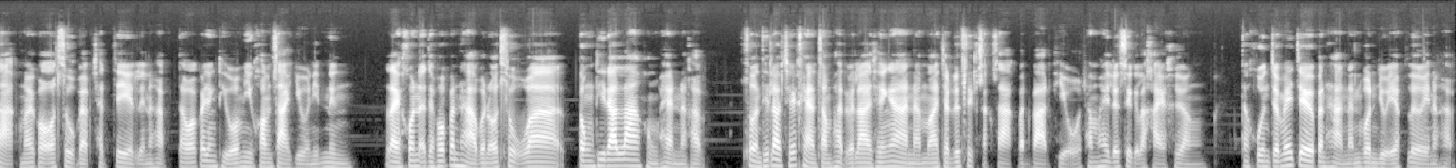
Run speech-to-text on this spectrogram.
สากน้อยกว่า Osu แบบชัดเจนเลยนะครับ แต่ว่าก็ยังถือว่ามีความสากอยู่นิดนึง หลายคนอาจจะพบปัญหาบน Osu ว่าตรงที่ด้านล่างของแผ่นนะครับ ส่วนที่เราใช้แขนสัมผัสเวลาใช้งานนะมันอาจจะรู้สึกสากๆบาดๆผิวทำให้รู้สึกระคายเคือง แต่คุณจะไม่เจอปัญหานั้นบน UF เลยนะครับ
